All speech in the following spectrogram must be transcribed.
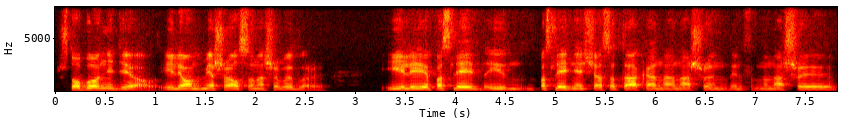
Что бы он ни делал, или он вмешивался в наши выборы, или послед, последняя сейчас атака на наши, на наши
